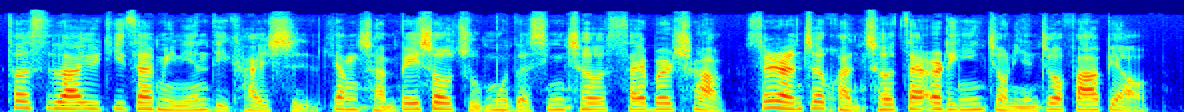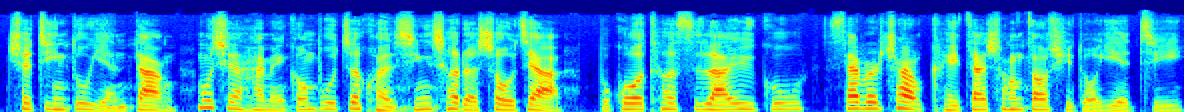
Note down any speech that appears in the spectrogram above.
特斯拉预计在明年底开始量产备受瞩目的新车 Cybertruck。虽然这款车在二零一九年就发表，却进度延宕，目前还没公布这款新车的售价。不过，特斯拉预估 Cybertruck 可以再创造许多业绩。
